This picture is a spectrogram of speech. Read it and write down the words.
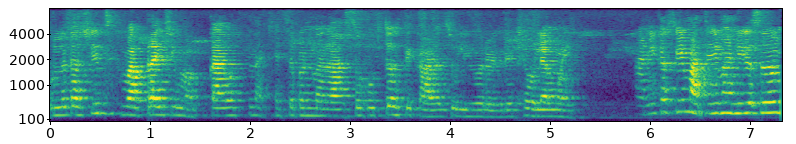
उलट अशीच वापरायची मग. काय होत नाही. ह्याचं पण मला असं होतं ते काळं चुलीवर वगैरे ठेवल्यामुळे. आणि कशी मातीची भांडी कसं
